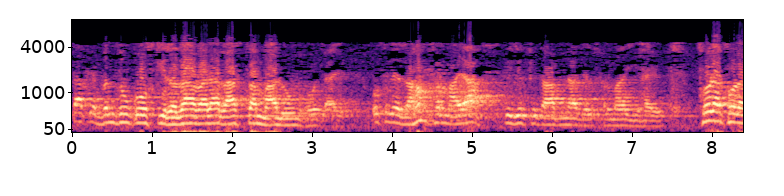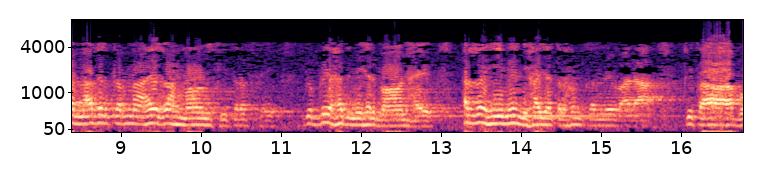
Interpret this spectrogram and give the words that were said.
تاکہ بندوں کو اس کی رضا والا راستہ معلوم ہو جائے۔ اس نے رحم فرمایا کہ یہ کتاب نازل فرمائی ہے۔ تھوڑا تھوڑا نازل کرنا ہے رحمان کی طرف سے، جو بے حد مہربان ہے۔ الرحیم نہایت رحم کرنے والا۔ کتاب،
